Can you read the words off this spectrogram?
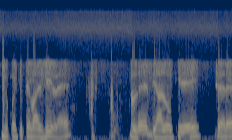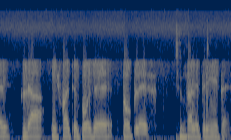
după câteva zile de dialog cu ei, cereri de a își face poze topless Sigur. să le trimite.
